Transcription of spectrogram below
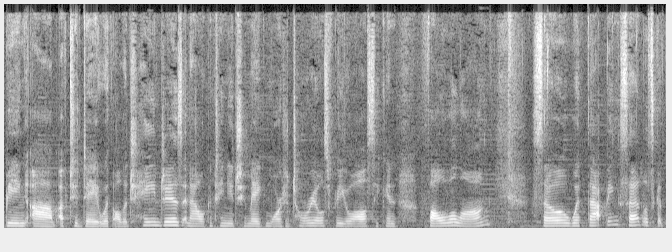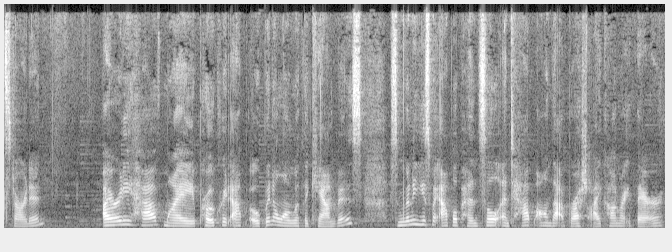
being um, up to date with all the changes and I will continue to make more tutorials for you all so you can follow along. So with that being said, let's get started. I already have my Procreate app open along with the canvas. So I'm gonna use my Apple Pencil and tap on that brush icon right there.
